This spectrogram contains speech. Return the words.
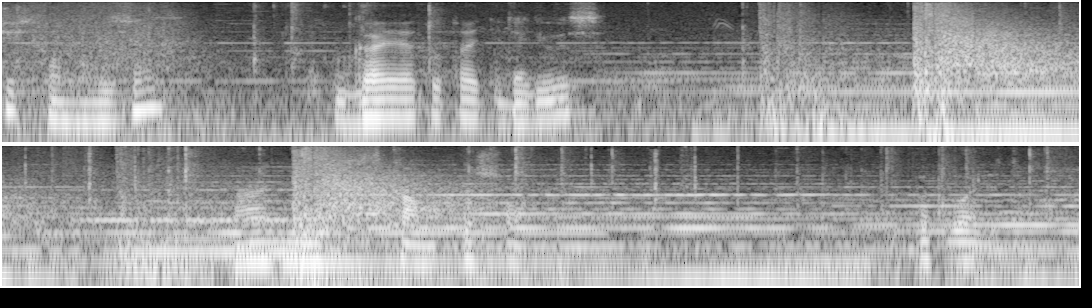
чисто магазин. Гая тут один. Тягивайся. А, нет, скам, пошел. Отвалит.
